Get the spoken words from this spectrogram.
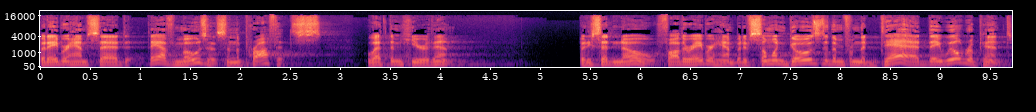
But Abraham said, They have Moses and the prophets. Let them hear them. But he said, No, Father Abraham, but if someone goes to them from the dead, they will repent.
